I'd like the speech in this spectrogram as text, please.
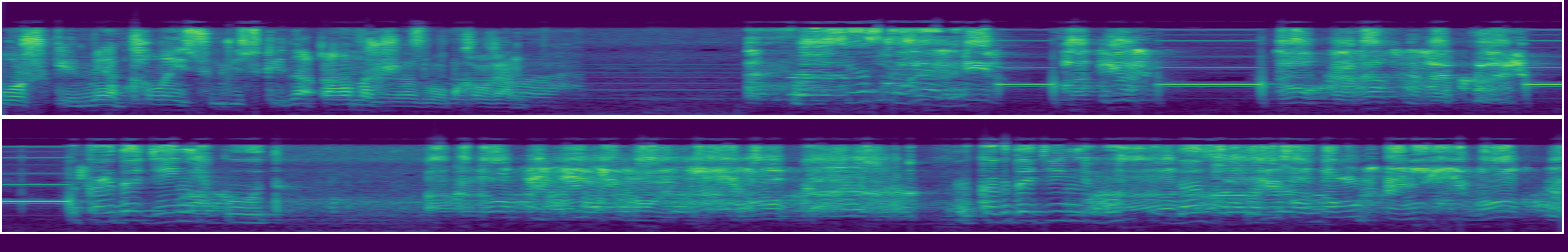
борышкермен қалай сөйлескені анық жазылып қалған Все сказали. Смотрю, когда деньги будут? А когда у тебя деньги будут? Нищебродка. А Когда деньги будут, А, тогда а заплачу. потому что нищебродка.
